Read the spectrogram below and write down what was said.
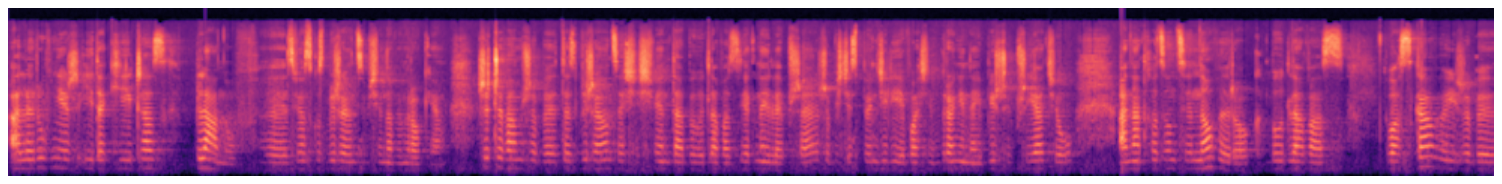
ale również i taki czas planów e, w związku z zbliżającym się Nowym Rokiem. Życzę Wam, żeby te zbliżające się święta były dla Was jak najlepsze, żebyście spędzili je właśnie w gronie najbliższych przyjaciół, a nadchodzący Nowy Rok był dla Was łaskawy i żeby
